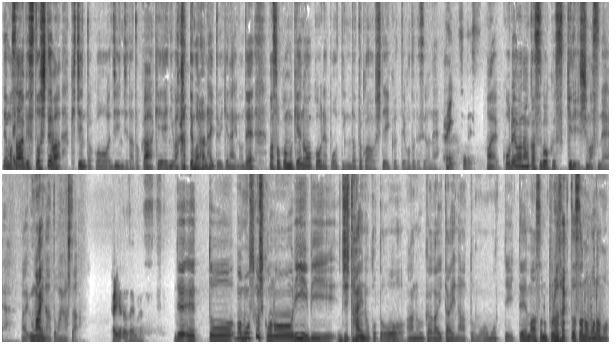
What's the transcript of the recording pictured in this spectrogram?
でもサービスとしてはきちんとこう人事だとか経営に分かってもらわないといけないので、まあそこ向けのこうレポーティングだとかをしていくっていうことですよね。はい、そうです。はい。これはなんかすごくスッキリしますね。はい、うまいなと思いました。ありがとうございます。で、えっと、まあ、もう少しこのリービー自体のことを、あの、伺いたいなとも思っていて、まあ、そのプロダクトそのものも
